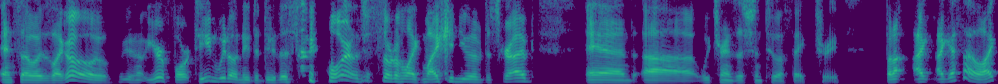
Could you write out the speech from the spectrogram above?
and so it was like, oh, you know, you're 14, we don't need to do this anymore. It was just sort of like Mike and you have described and uh we transitioned to a fake tree but I, I guess i like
